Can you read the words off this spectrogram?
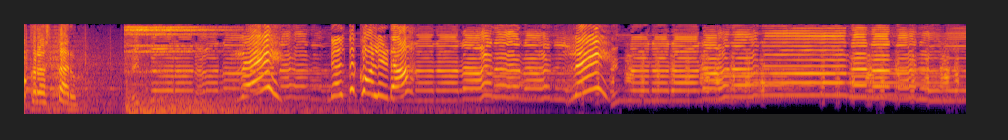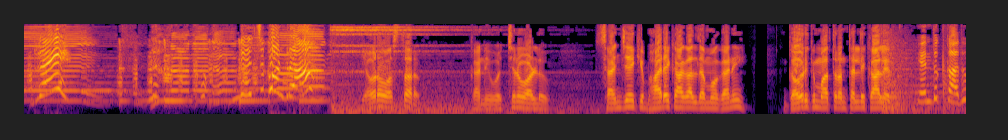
ఒకరు వస్తారు. రేయ్! ఎవరో వస్తారు. కానీ వచ్చిన వాళ్ళు సంజయ్కి భార్య కాగలదేమో గాని గౌరికి మాత్రం తల్లి కాలేదు. ఎందుకు కాదు?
